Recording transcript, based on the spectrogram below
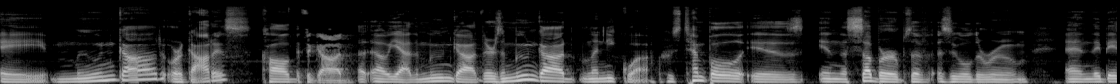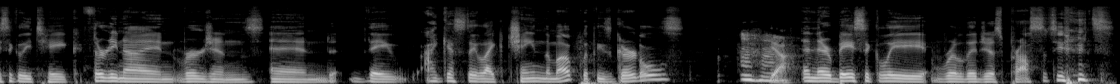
a moon god or goddess called It's a god. Uh, oh yeah, the moon god. There's a moon god Leniqua whose temple is in the suburbs of Uzuldaroum. And they basically take 39 virgins and they, I guess they like chain them up with these girdles. Mm-hmm. Yeah, And they're basically religious prostitutes.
